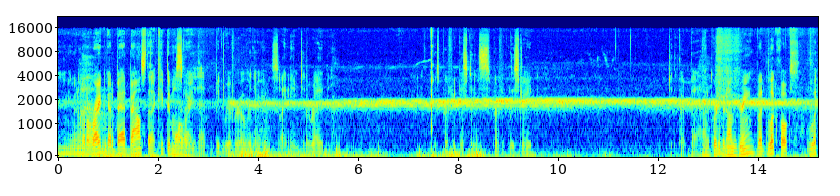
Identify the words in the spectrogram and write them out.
And he went a little right and got a bad bounce. That kicked it more right. of that big river over there, so I aimed to the right. Just perfect distance, perfectly straight to the cart path. Not a birdie, but on the green. But look, folks, look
